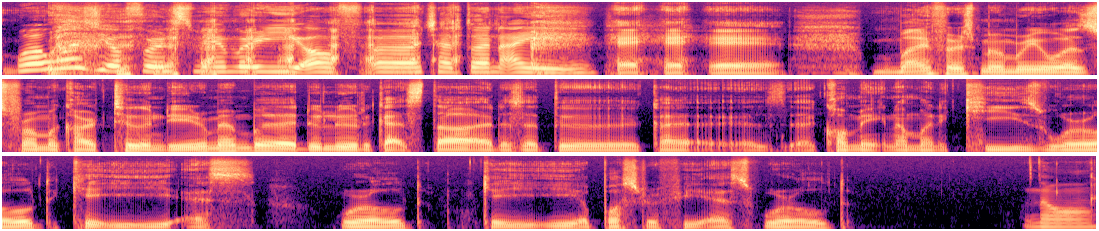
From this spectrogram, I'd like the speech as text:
What was your first memory of uh, Catuan Air? Hehehe. My first memory was from a cartoon. Do you remember dulu dekat Star ada satu ka- uh, comic nama The Keys World, K E E S World, K E E apostrophe S World. No.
